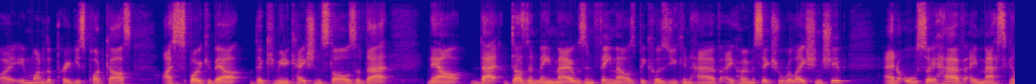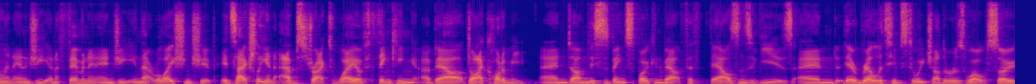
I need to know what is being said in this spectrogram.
I, in one of the previous podcasts, I spoke about the communication styles of that. Now, that doesn't mean males and females because you can have a homosexual relationship and also have a masculine energy and a feminine energy in that relationship. It's actually an abstract way of thinking about dichotomy. And um, this has been spoken about for thousands of years, and they're relatives to each other as well. So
